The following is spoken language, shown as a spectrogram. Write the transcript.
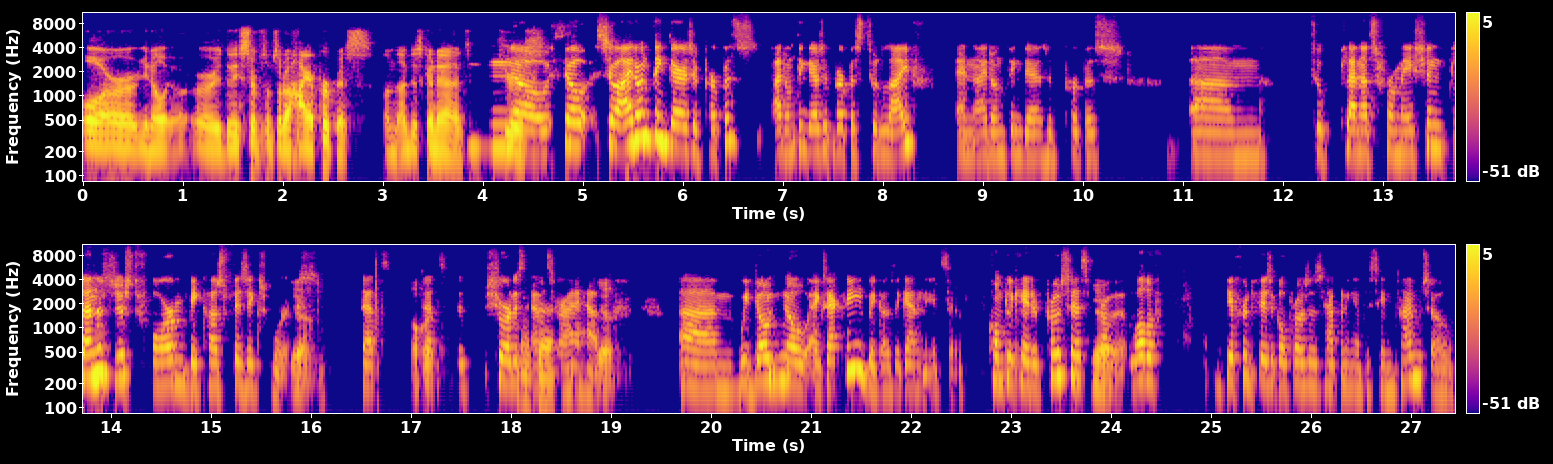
or you know, or, do they serve some sort of higher purpose? I'm, I'm just gonna. Curious. No, so so I don't think there's a purpose. I don't think there's a purpose to life, and I don't think there's a purpose um, to planets formation. Planets just form because physics works. Yeah. That's okay. that's the shortest okay. answer I have. Yeah. Um, we don't know exactly because again, it's a complicated process. Yeah. A lot of different physical processes happening at the same time. So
